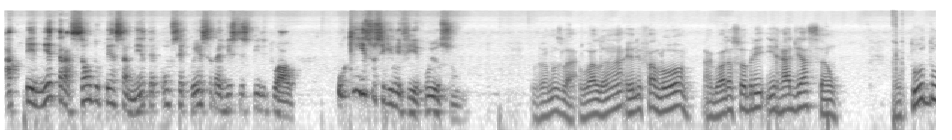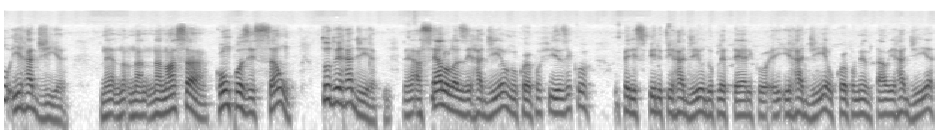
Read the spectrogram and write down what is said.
A penetração do pensamento é consequência da vista espiritual. O que isso significa, Wilson? Vamos lá. O Allan ele falou agora sobre irradiação. Né? Tudo irradia. Né? Na, na nossa composição, tudo irradia. Né? As células irradiam no corpo físico, o perispírito irradia, o duplo etérico irradia, o corpo mental irradia,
